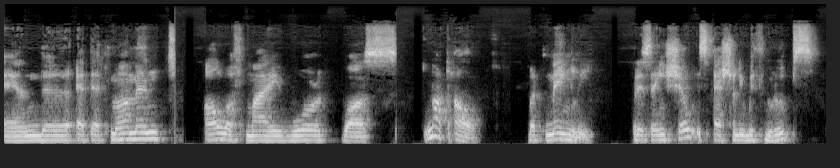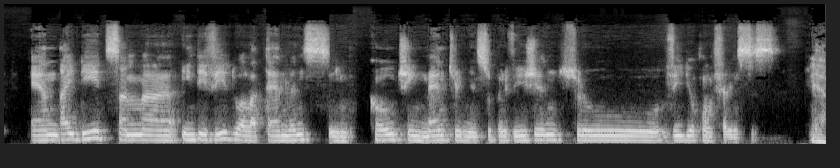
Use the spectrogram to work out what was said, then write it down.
And uh, at that moment, all of my work was not all, but mainly presential, especially with groups. And I did some uh, individual attendance in coaching, mentoring, and supervision through video conferences. Yeah.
